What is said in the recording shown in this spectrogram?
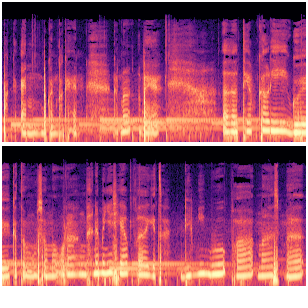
pakai M bukan pakai N. Karena apa ya? Uh, tiap kali gue ketemu sama orang nah, namanya siapa? gitu. Dini bu pak mas mbak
